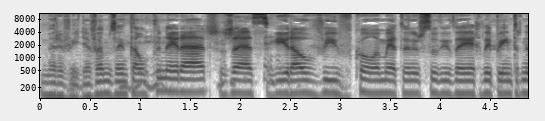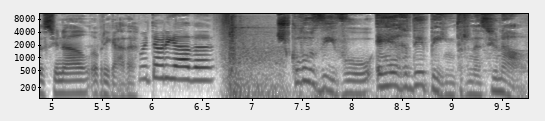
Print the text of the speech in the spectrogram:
Maravilha, vamos então peneirar já a seguir ao vivo com a meta no estúdio da RDP Internacional. Obrigada. Muito obrigada! Exclusivo RDP Internacional.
